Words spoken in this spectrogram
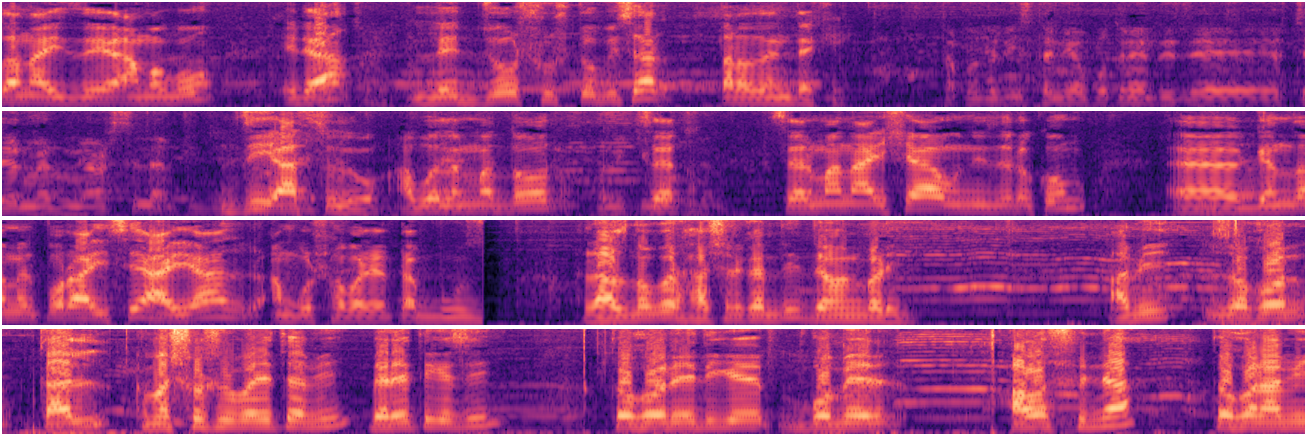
জানাই যে আমাগো এটা ন্যায্য সুষ্ঠু বিচার তারা যেন দেখে। আপনাদের স্থানীয় প্রতিনিধি যে চেয়ারম্যান উনি আসছিলেন? জি আসছিল। আবুল আহমদর? চেয়ারম্যান আইসা উনি যেরকম আহ, গেঞ্জামের পর আইসে আইয়া আমাকে সবার একটা বুঝ। রাজনগর হাসেরকান্দি দেওয়ানবাড়ি। আমি যখন কাল আমার শ্বশুর বাড়িতে আমি বেড়াইতে গেছি তখন এদিকে বোমের আওয়াজ শুনে তখন আমি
